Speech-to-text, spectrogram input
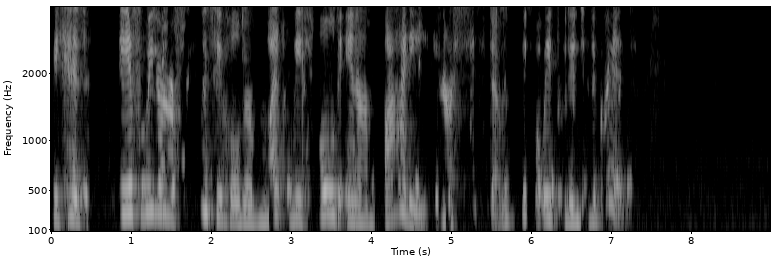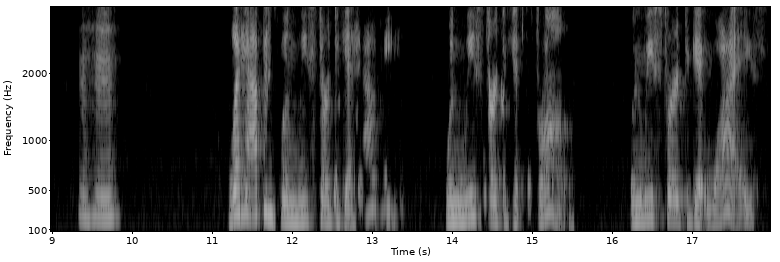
Because if we are a frequency holder, what we hold in our body, in our system, is what we put into the grids. Mm-hmm. What happens when we start to get happy? When we start to get strong? When we start to get wise?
